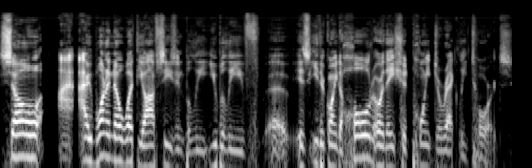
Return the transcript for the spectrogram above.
So I, I want to know what the offseason believe you believe uh, is either going to hold or they should point directly towards.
